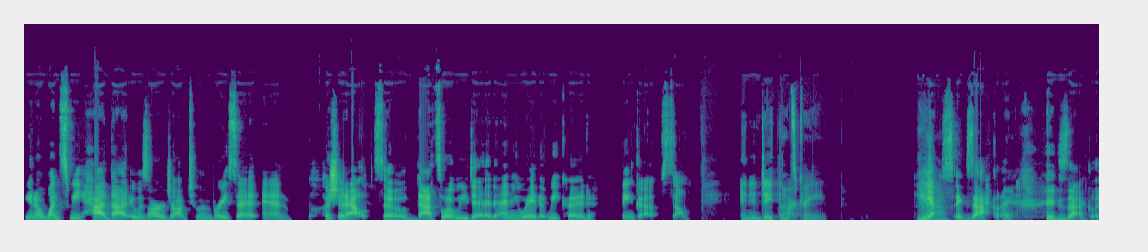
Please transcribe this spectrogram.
you know, once we had that, it was our job to embrace it and push it out. So that's what we did any way that we could think of. So inundate the that's market. great. Yeah. Yes, exactly. exactly.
